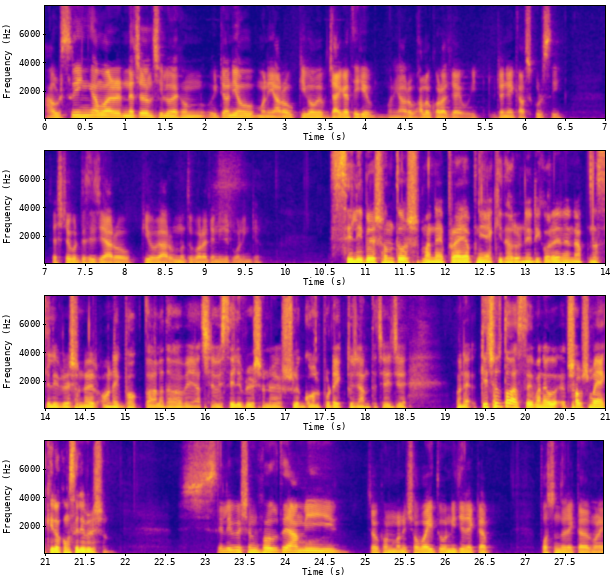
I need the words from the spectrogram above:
আউটসুইং আমার ন্যাচারাল ছিল। এখন ওইটা নিয়েও মানে আরও কীভাবে জায়গা থেকে মানে আরও ভালো করা যায় ওইটা নিয়ে কাজ করছি। চেষ্টা করতেছি যে আরও কীভাবে আরও উন্নত করা যায় নিজের বোলিংটা। সেলিব্রেশন তো মানে প্রায় আপনি একই ধরনেরই করেন আপনার সেলিব্রেশনের অনেক ভক্ত আলাদাভাবেই আছে। ওই সেলিব্রেশনের আসলে গল্পটা একটু জানতে চাই যে মানে কিছু তো আছে মানে সবসময় একই রকম সেলিব্রেশন? সেলিব্রেশন বলতে আমি যখন মানে সবাই তো নিজের একটা পছন্দের একটা মানে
